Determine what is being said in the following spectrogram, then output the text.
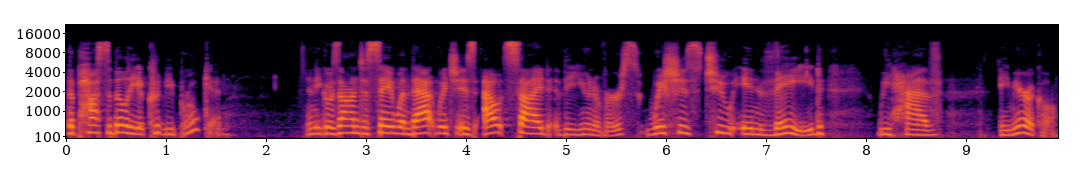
the possibility it could be broken. And he goes on to say when that which is outside the universe wishes to invade we have a miracle.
